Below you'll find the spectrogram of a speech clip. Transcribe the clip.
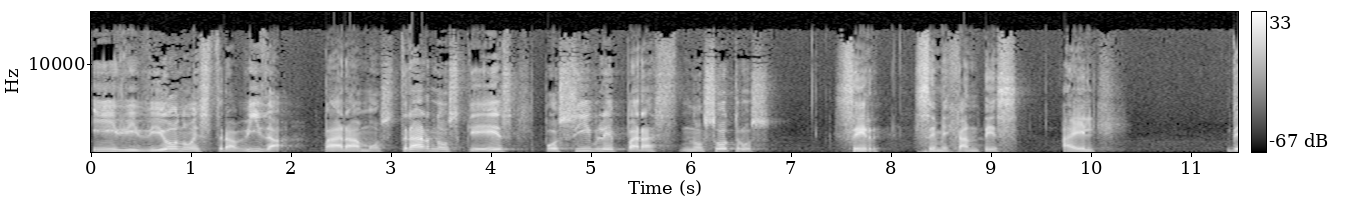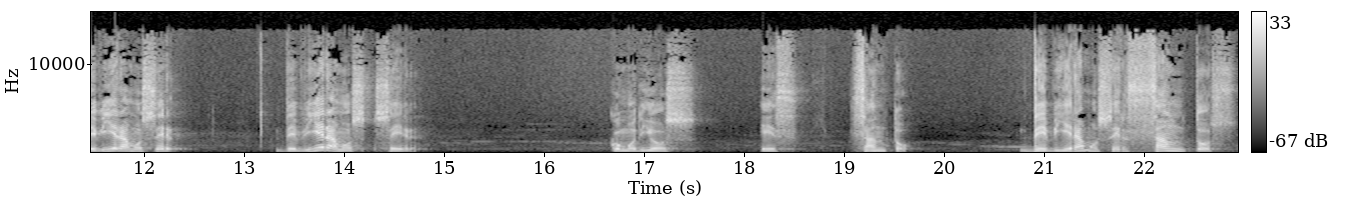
y vivió nuestra vida para mostrarnos que es posible para nosotros ser semejantes a Él. Debiéramos ser, debiéramos ser como Dios es santo. Debiéramos ser santos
